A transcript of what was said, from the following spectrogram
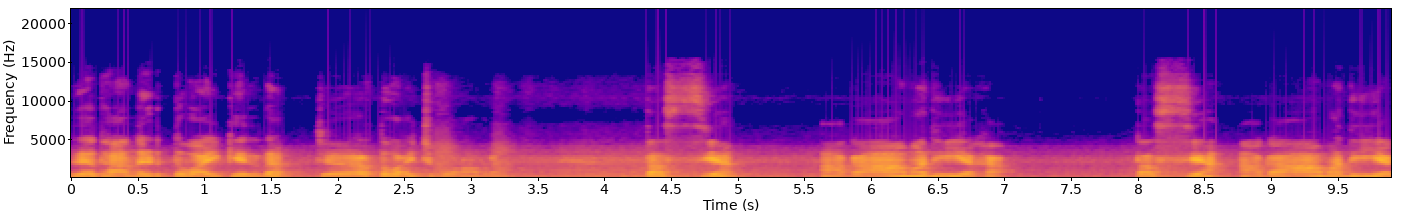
രഥ എന്നെടുത്ത് വായിക്കരുത്. ചേർത്ത് വായിച്ചു പോകണം അവിടെ. തസ്യ അകാമധീയ. തസ്യ അകാമധീയ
